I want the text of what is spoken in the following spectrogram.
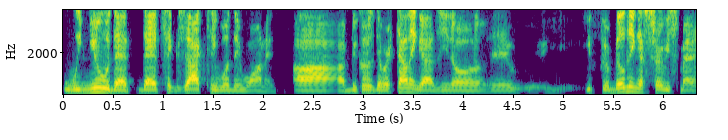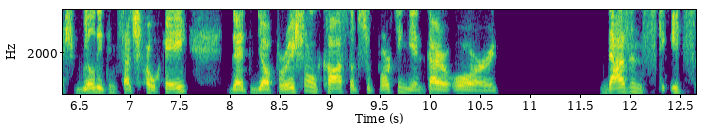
We knew that that's exactly what they wanted uh, because they were telling us, you know, if you're building a service mesh, build it in such a way that the operational cost of supporting the entire org doesn't, it's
